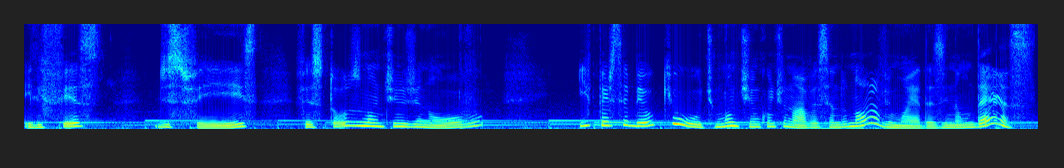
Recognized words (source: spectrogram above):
Ele fez, desfez, fez todos os montinhos de novo e percebeu que o último montinho continuava sendo 9 moedas e não 10.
